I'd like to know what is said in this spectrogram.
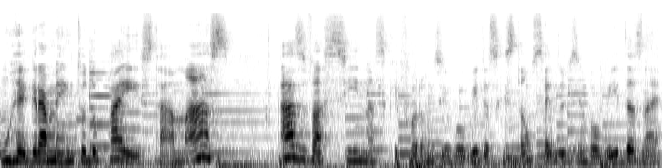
um regramento do país, tá? Mas as vacinas que foram desenvolvidas, que estão sendo desenvolvidas, né?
